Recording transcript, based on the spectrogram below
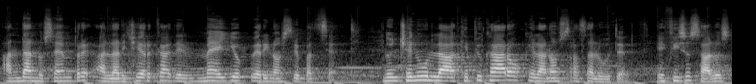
andando sempre alla ricerca del meglio per i nostri pazienti. Non c'è nulla che più caro che la nostra salute e Fisiosalus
